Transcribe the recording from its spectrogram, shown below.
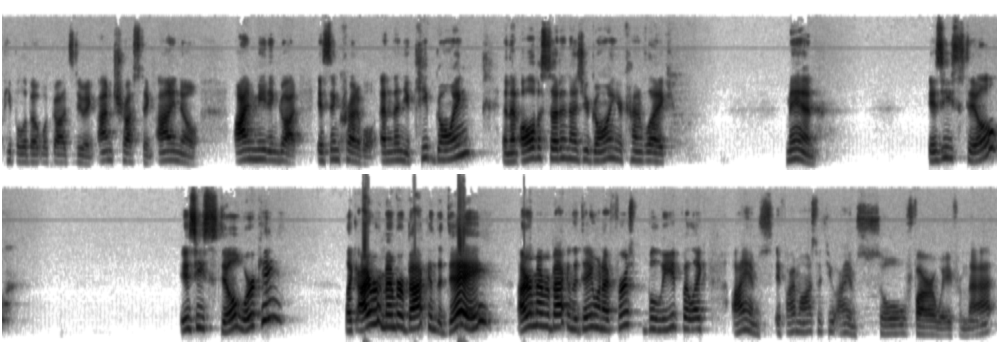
people about what God's doing. I'm trusting. I know. I'm meeting God. It's incredible. And then you keep going, and then all of a sudden, as you're going, you're kind of like, man, is he still? Is he still working? Like, I remember back in the day, I remember back in the day when I first believed, but like, I am, if I'm honest with you, I am so far away from that.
